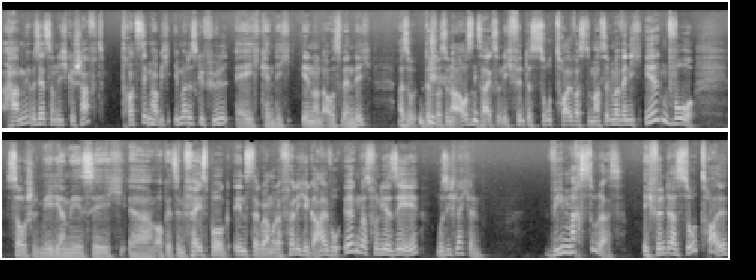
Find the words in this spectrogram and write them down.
haben wir bis jetzt noch nicht geschafft. Trotzdem habe ich immer das Gefühl, ey, ich kenne dich in- und auswendig. Also das, was du nach außen zeigst. Und ich finde das so toll, was du machst. Und immer wenn ich irgendwo Social Media mäßig, äh, ob jetzt in Facebook, Instagram oder völlig egal, wo irgendwas von dir sehe, muss ich lächeln. Wie machst du das? Ich finde das so toll.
